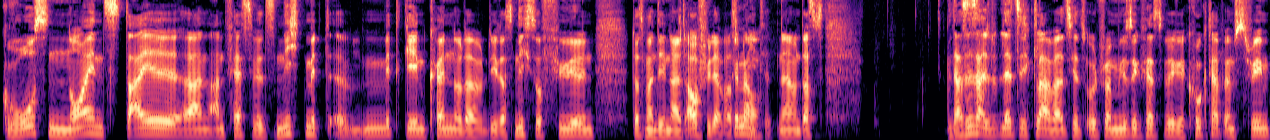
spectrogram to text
großen neuen Style an, an Festivals nicht mit, äh, mitgehen können oder die das nicht so fühlen, dass man denen halt auch wieder was genau. bietet. Ne? Und das, das ist halt letztlich klar, weil ich jetzt Ultra Music Festival geguckt habe im Stream,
